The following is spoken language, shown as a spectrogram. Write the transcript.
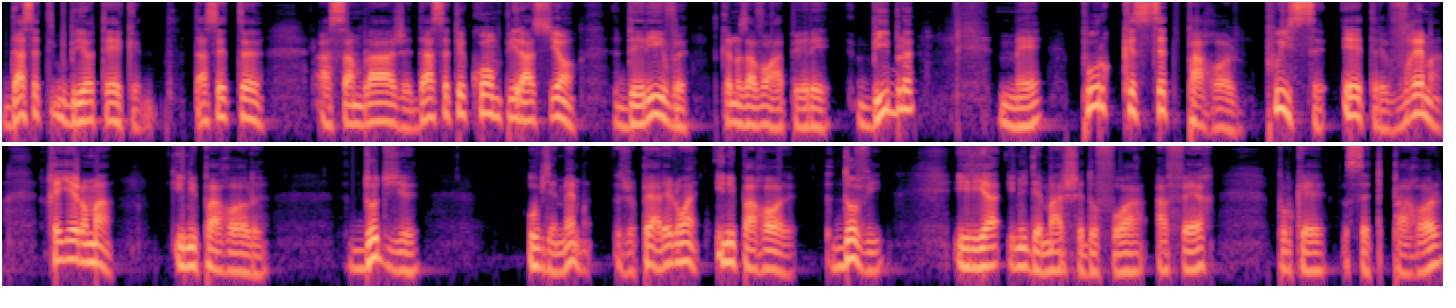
dans cette bibliothèque, dans cet assemblage, dans cette compilation des livres que nous avons appelés Bible, mais pour que cette parole puisse être vraiment, réellement une parole de Dieu, ou bien même, je peux aller loin, une parole de vie, il y a une démarche de foi à faire pour que cette parole,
